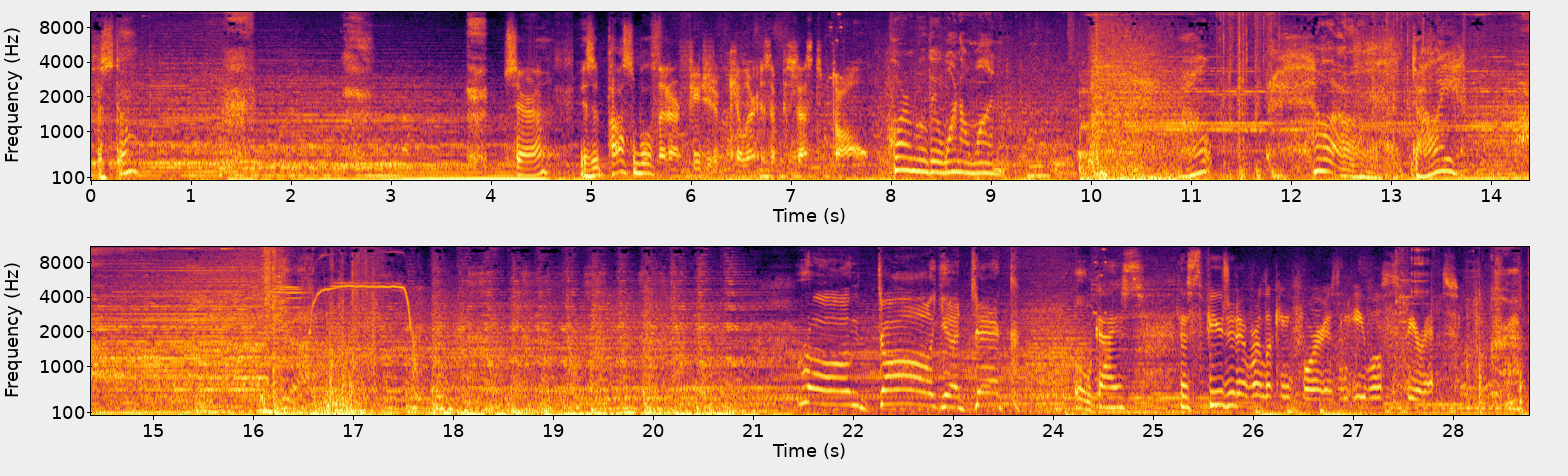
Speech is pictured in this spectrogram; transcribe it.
Just don't. Sara, is it possible that our fugitive killer is a possessed doll? Horror movie 101. Well, hello, Dolly. Wrong doll, you dick! Oh. Guys, this fugitive we're looking for is an evil spirit. Crap.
